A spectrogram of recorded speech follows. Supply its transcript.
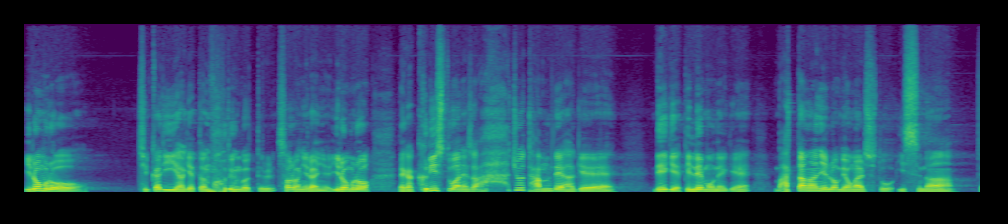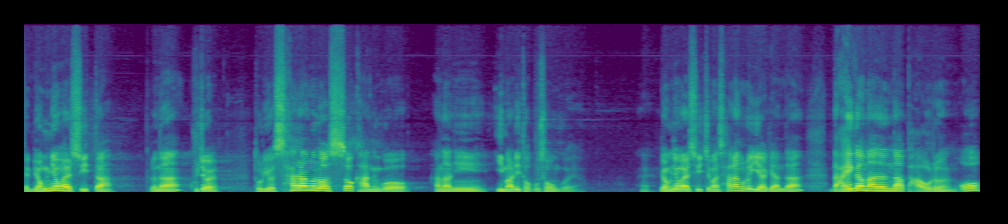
이러므로 지금까지 이야기했던 모든 것들 서론이라니 이러므로 내가 그리스도 안에서 아주 담대하게 내게 빌레몬에게 마땅한 일로 명할 수도 있으나 명령할 수 있다. 그러나 구절 도리어 사랑으로서 간구하나니 이 말이 더 무서운 거예요. 예, 명령할 수 있지만 사랑으로 이야기한다. 나이가 많은 나 바울은 어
